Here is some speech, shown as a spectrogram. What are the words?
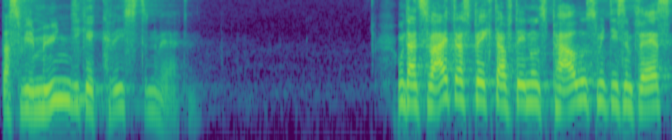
Dass wir mündige Christen werden. Und ein zweiter Aspekt, auf den uns Paulus mit diesem Vers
